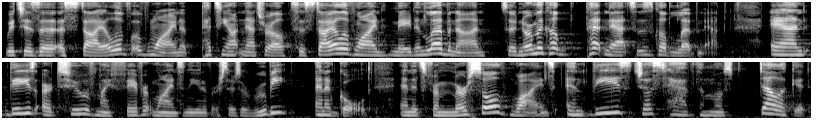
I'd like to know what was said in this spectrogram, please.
which is a, a style of, of wine, a pétillant naturel. It's a style of wine made in Lebanon. So normally called pet nat, so this is called Lebnat. And these are two of my favorite wines in the universe. There's a ruby and a gold, and it's from Mersel Wines. And these just have the most delicate,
